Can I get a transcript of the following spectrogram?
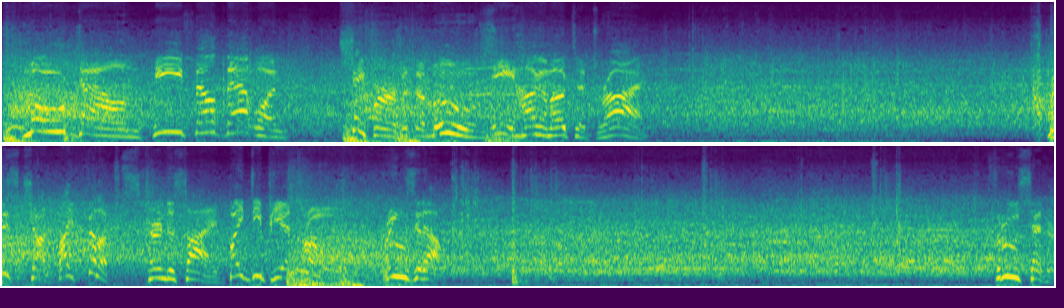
Mowed down. He felt that one. Schaefer with the moves. He hung him out to dry. Wrist shot by Phillips. Turned aside by DiPietro. Brings it out. Through center.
